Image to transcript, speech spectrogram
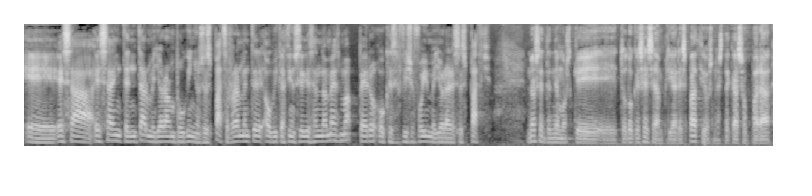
eh, esa, esa intentar mellorar un pouquiño os espazos. Realmente a ubicación sigue sendo a mesma, pero o que se fixo foi mellorar ese espacio. Nos entendemos que eh, todo o que sexa ampliar espacios, neste caso para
